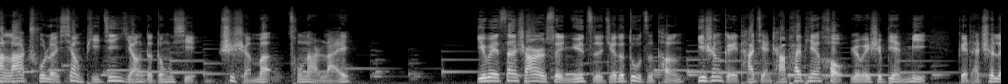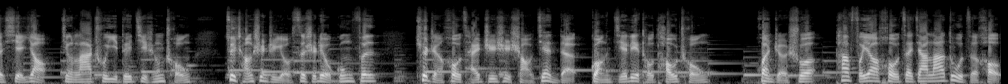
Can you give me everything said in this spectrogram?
他拉出了橡皮筋一样的东西，是什么？从哪儿来？一位三十二岁女子觉得肚子疼，医生给她检查拍片后，认为是便秘，给她吃了泻药，竟拉出一堆寄生虫，最长甚至有四十六公分。确诊后才知是少见的广节裂头绦虫。患者说，他服药后在家拉肚子后，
